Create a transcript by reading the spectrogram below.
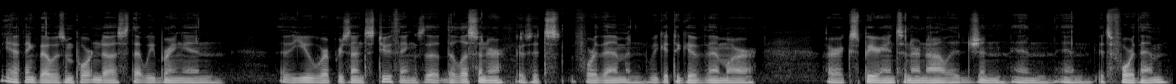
yeah i think that was important to us that we bring in the you represents two things the the listener because it's for them and we get to give them our our experience and our knowledge and and and it's for them uh,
